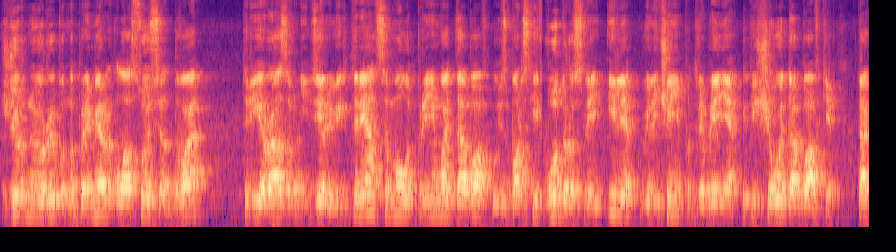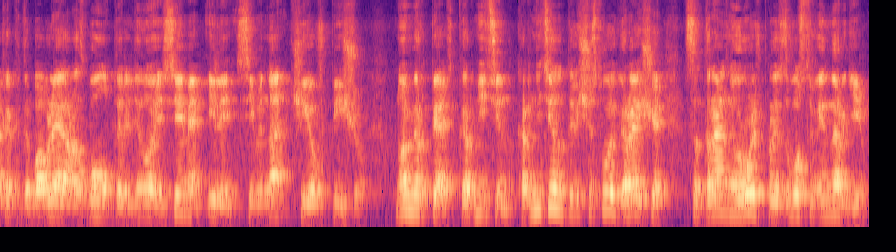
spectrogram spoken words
жирную рыбу, например, лосося 2 три раза в неделю. Вегетарианцы могут принимать добавку из морских водорослей или увеличение потребления пищевой добавки, так как добавляя размолотое льняное семя или семена чия в пищу. Номер пять. Карнитин. Карнитин – это вещество, играющее центральную роль в производстве энергии,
